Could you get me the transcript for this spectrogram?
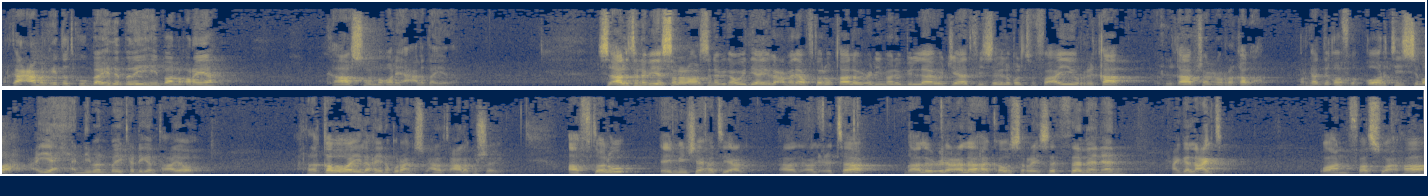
Marka camalkay dadku baahida badan yihiin baa noqonaya kaasuu noqonaya xaaladda ayada. Saaltu nabiya sala la ala sl nabigan weydiy camali afdalu? Qaala wuxu uhi imaanu billahi wajihaad fi sabiil qultu fa ayu riqaab. Riqaab jamcu raqaba. Marka haddii qofka qoortiisiba ayaa xaniban bay ka dhigan tahay raqaba waa ilahayna qur'aanka subxana wa tacala ku sheegay. Afdalu ay min shahati alcitaaq qaale wuxu uhi calaaha ka u sarraysa hamanan xagga lacagta. Wa anfasuhaa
